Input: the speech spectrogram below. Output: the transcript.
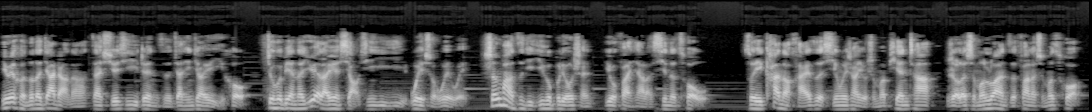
因为很多的家长呢，在学习一阵子家庭教育以后，就会变得越来越小心翼翼、畏首畏尾，生怕自己一个不留神又犯下了新的错误。所以看到孩子行为上有什么偏差，惹了什么乱子，犯了什么错，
